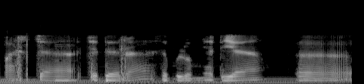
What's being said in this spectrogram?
pasca cedera. Sebelumnya dia eh,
